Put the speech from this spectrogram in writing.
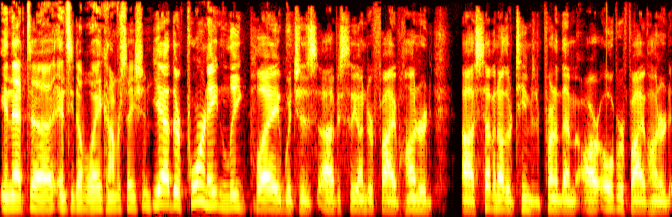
in that uh, NCAA conversation? Yeah, they're four and eight in league play, which is obviously under 500. Uh, seven other teams in front of them are over 500.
